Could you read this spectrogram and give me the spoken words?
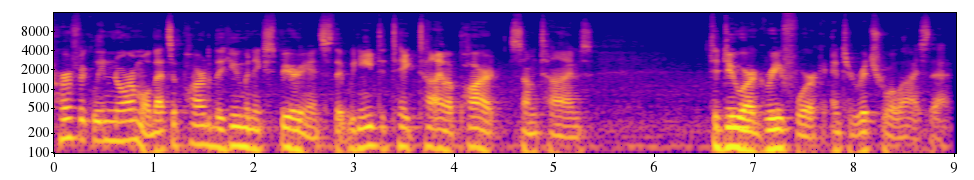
perfectly normal. That's a part of the human experience, that we need to take time apart sometimes to do our grief work and to ritualize that.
